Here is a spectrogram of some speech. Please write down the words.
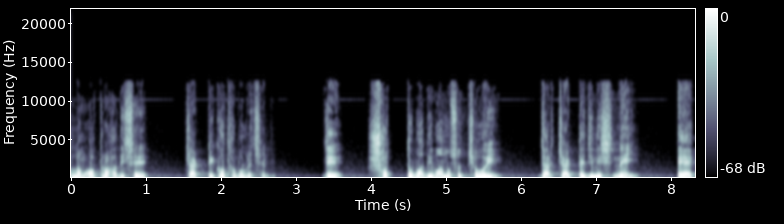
সাল্লাম অত্র হাদিসে চারটি কথা বলেছেন, যে সত্যবাদী মানুষ হচ্ছে ওই যার চারটে জিনিস নেই। এক,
